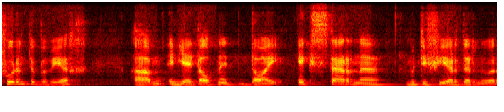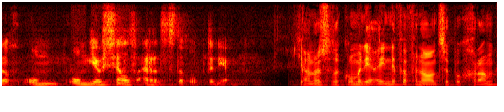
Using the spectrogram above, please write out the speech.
vorentoe beweeg. Um en jy dalk net daai eksterne motiveerder nodig om om jouself ernstig op te neem. Jan, ons het gekom aan die einde van vanaand se program.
